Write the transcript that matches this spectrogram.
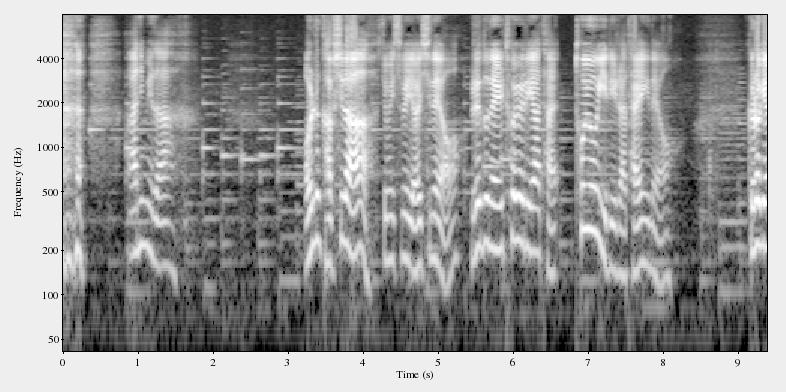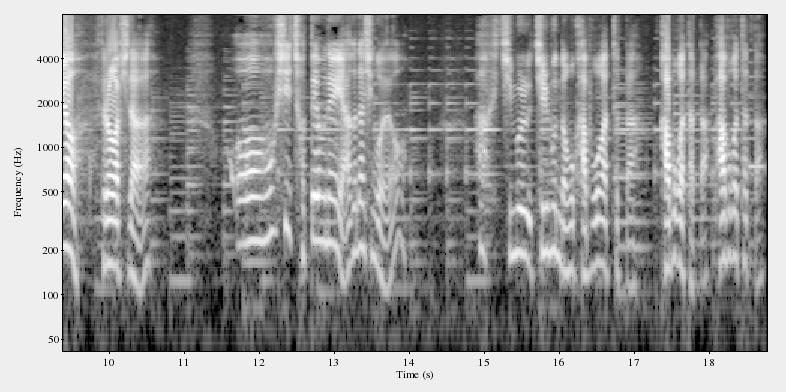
아닙니다. 얼른 갑시다. 좀 있으면 10시네요. 그래도 내일 토요일이야, 다, 토요일이라 다행이네요. 그러게요. 들어갑시다. 어, 혹시 저 때문에 야근하신 거예요? 아, 질문, 질문 너무 바보 같았다. 바보 같았다. 바보 같았다.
